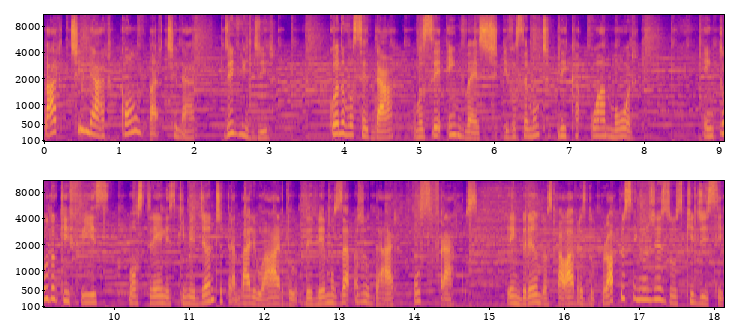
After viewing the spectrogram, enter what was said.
partilhar, compartilhar dividir. Quando você dá, você investe e você multiplica o amor. Em tudo o que fiz, mostrei-lhes que, mediante trabalho árduo, devemos ajudar os fracos, lembrando as palavras do próprio Senhor Jesus que disse:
